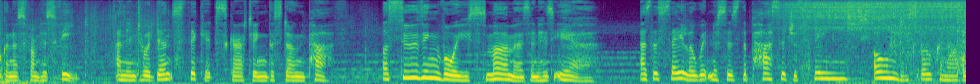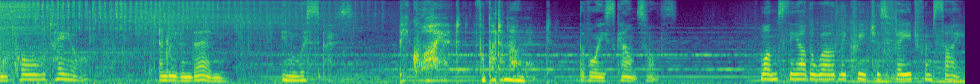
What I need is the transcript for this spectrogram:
Argonus from his feet and into a dense thicket skirting the stone path. A soothing voice murmurs in his ear as the sailor witnesses the passage of things only spoken of in tall tales, and even then, in whispers. Be quiet for but a moment, the voice counsels. Once the otherworldly creatures fade from sight,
